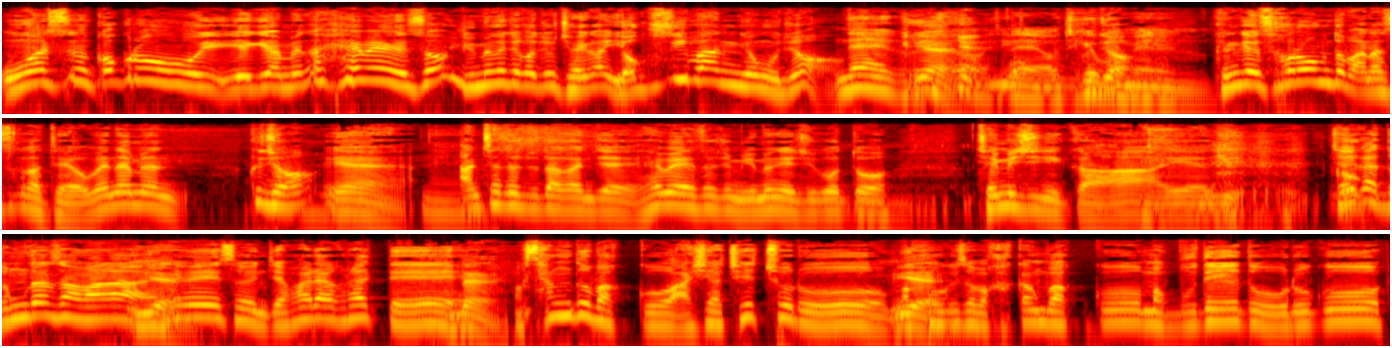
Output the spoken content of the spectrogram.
옹알스는 거꾸로 얘기하면 해외에서 유명해져가지고 저희가 역수입한 경우죠. 네, 그렇죠. 예. 네, 어떻게 그죠? 보면은 굉장히 서러움도 많았을 것 같아요. 왜냐하면 그죠? 예. 네. 안 찾아주다가 이제 해외에서 좀 유명해지고 또 재미지니까. 예. 저희가 농담 삼아 예. 해외에서 이제 활약을 할때 네. 상도 받고 아시아 최초로 막 예. 거기서 막 각광받고 막 무대에도 오르고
